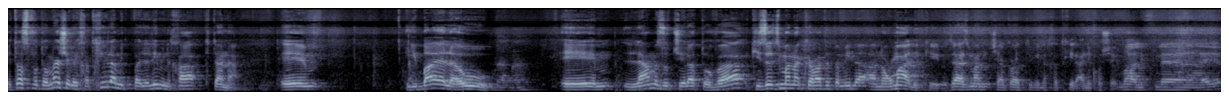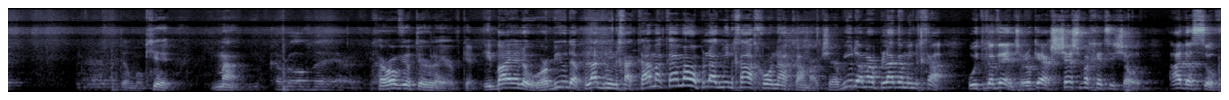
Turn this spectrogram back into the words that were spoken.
ותוספות אומר שלכתחילה מתפללים מנחה קטנה. אה, איבאי להוא למה? אמ, למה זאת שאלה טובה? כי זה זמן הקרבת התמיד הנורמלי, כאילו, זה הזמן שהקרבת התמיד לכתחילה, אני חושב. מה, לפני הערב? יותר מאוחר. כן, מה? קרוב לערב. קרוב יותר לערב, כן. איבאי אלוהו, רבי יהודה פלג מנחה כמה כמה או פלג מנחה אחרונה כמה? כשרבי יהודה אמר פלג המנחה, הוא התכוון שלוקח שש וחצי שעות עד הסוף,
